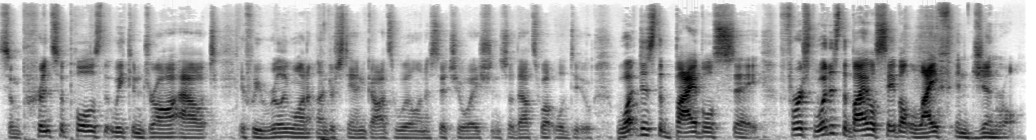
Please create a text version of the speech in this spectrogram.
some principles that we can draw out if we really want to understand God's will in a situation. So that's what we'll do. What does the Bible say? First, what does the Bible say about life in general?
